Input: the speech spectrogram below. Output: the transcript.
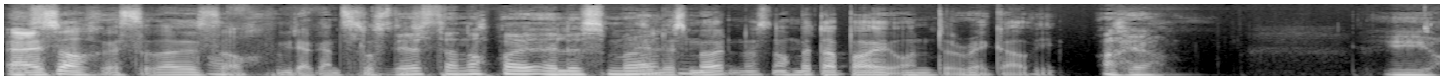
ja ist auch, ist, ist auch wieder ganz wer lustig. ist da noch bei Alice Merton? Alice Merton ist noch mit dabei und Ray Garvey. Ach ja. Ja.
